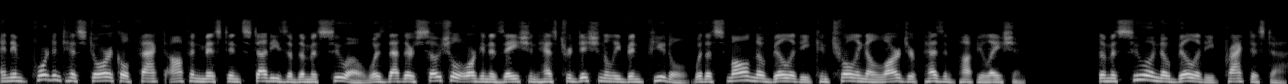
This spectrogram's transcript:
An important historical fact often missed in studies of the Mosuo was that their social organization has traditionally been feudal, with a small nobility controlling a larger peasant population. The Mosuo nobility practiced a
